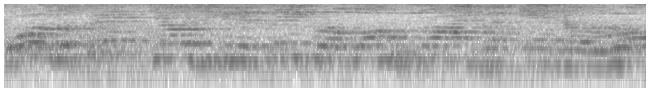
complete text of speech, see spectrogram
One of the best goals you're going to see for a long time, but in the wrong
